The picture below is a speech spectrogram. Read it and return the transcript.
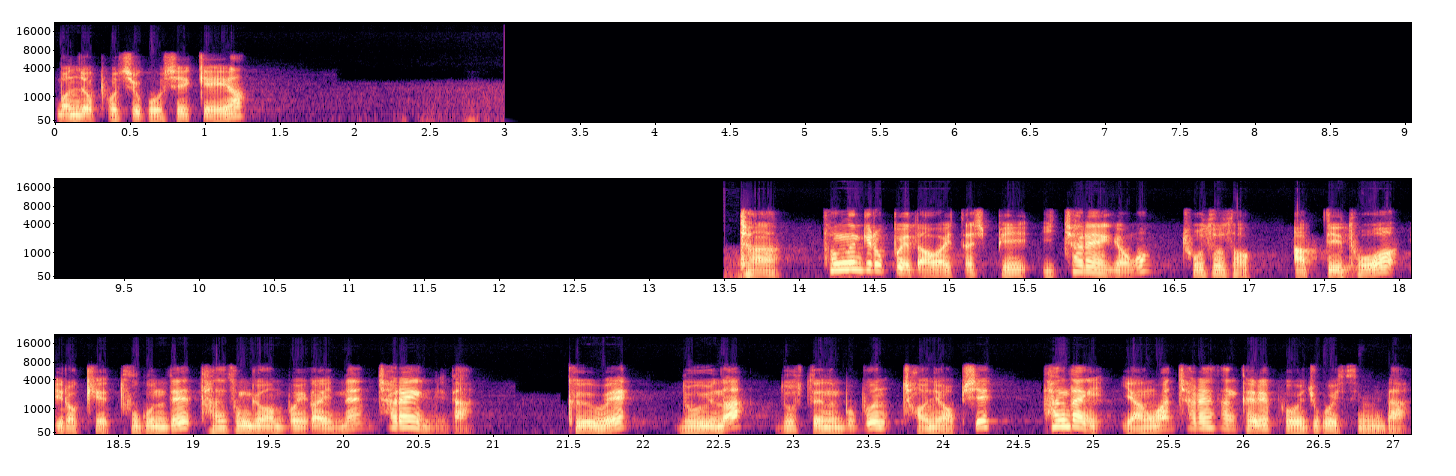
먼저 보시고 오실게요. 자, 성능 기록부에 나와 있다시피 이 차량의 경우 조수석, 앞뒤 도어 이렇게 두 군데 단속 교환 부위가 있는 차량입니다. 그 외 누유나 누수되는 부분 전혀 없이 상당히 양호한 차량 상태를 보여주고 있습니다.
